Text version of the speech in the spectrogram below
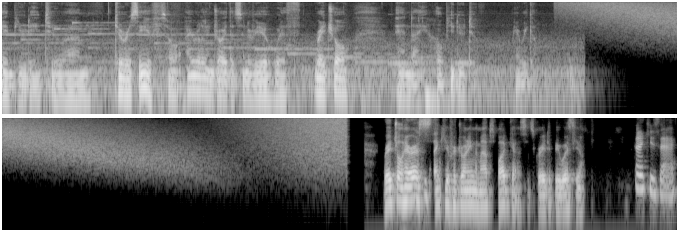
a beauty to um, to receive. So I really enjoyed this interview with Rachel, and I hope you do too. Here we go. Rachel Harris, thank you for joining the MAPS podcast. It's great to be with you. Thank you, Zach.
